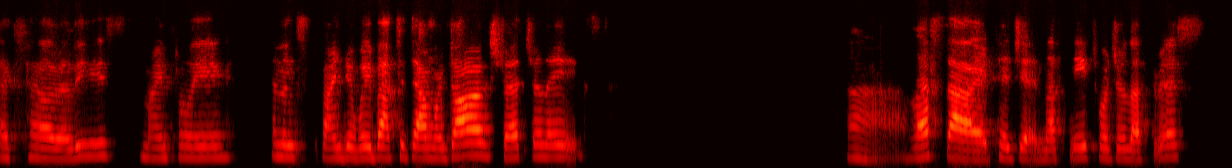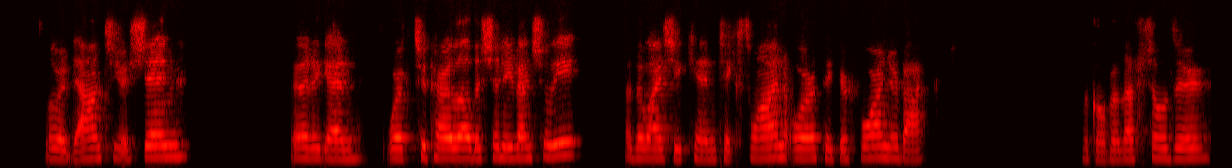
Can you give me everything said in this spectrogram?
Exhale, release mindfully. And then find your way back to downward dog. Stretch your legs. Ah, left side, pigeon, left knee towards your left wrist. Lower down to your shin. Good again. Work to parallel the shin eventually. Otherwise, you can take swan or figure four on your back. Look over left shoulder.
